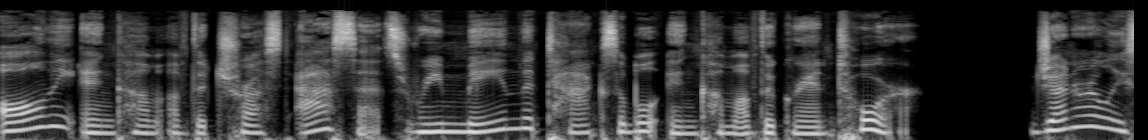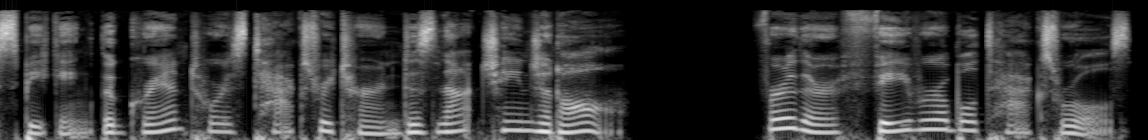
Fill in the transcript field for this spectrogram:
All the income of the trust assets remain the taxable income of the grantor. Generally speaking, the grantor's tax return does not change at all. Further, favorable tax rules,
